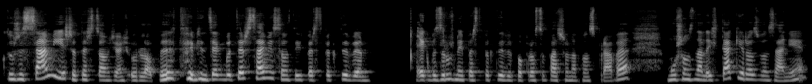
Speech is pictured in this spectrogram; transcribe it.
którzy sami jeszcze też chcą wziąć urlopy, więc jakby też sami są z tej perspektywy jakby z różnej perspektywy po prostu patrzą na tą sprawę, muszą znaleźć takie rozwiązanie,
